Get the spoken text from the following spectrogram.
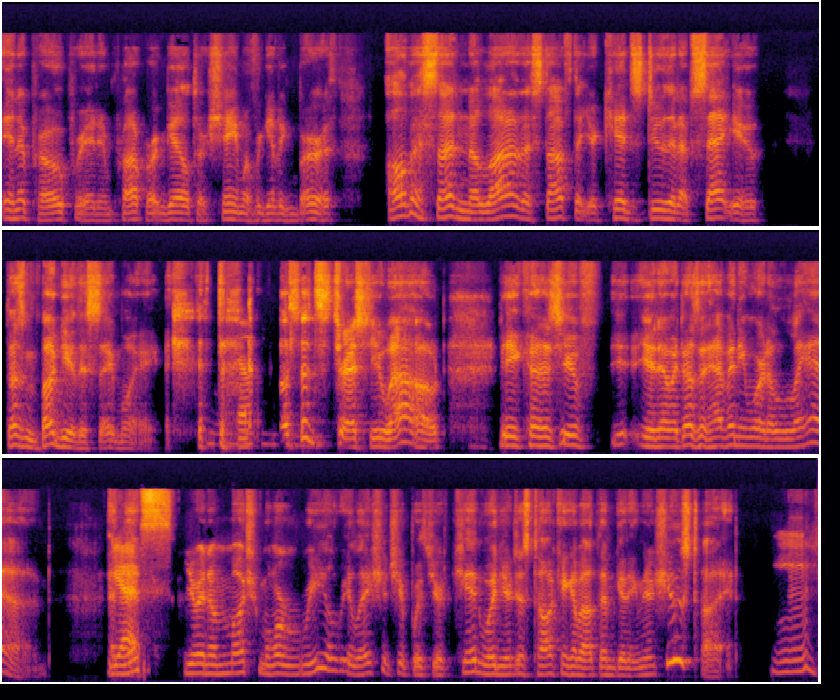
inappropriate, improper guilt or shame over giving birth, all of a sudden, a lot of the stuff that your kids do that upset you doesn't bug you the same way. It Yeah. doesn't stress you out because you've, you, know, it doesn't have anywhere to land. And yes. you're in a much more real relationship with your kid when you're just talking about them getting their shoes tied. Mm.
